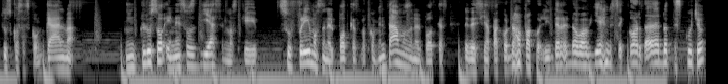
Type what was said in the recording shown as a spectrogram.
tus cosas con calma. Incluso en esos días en los que sufrimos en el podcast, lo comentamos en el podcast. Le decía a Paco, no, Paco, el internet no va bien, se corta, no te escucho.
